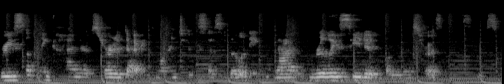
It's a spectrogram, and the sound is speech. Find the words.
recently kind of started diving more into accessibility. That really seeded from this residency. So.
